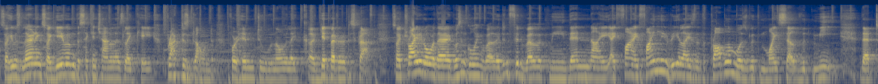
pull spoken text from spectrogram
so he was learning so i gave him the second channel as like a practice ground for him to you know like uh, get better at his craft. So i tried it over there it wasn't going well it didn't fit well with me. Then i i, fi- I finally realized that the problem was with myself with me that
